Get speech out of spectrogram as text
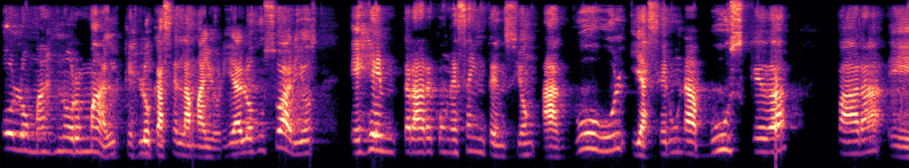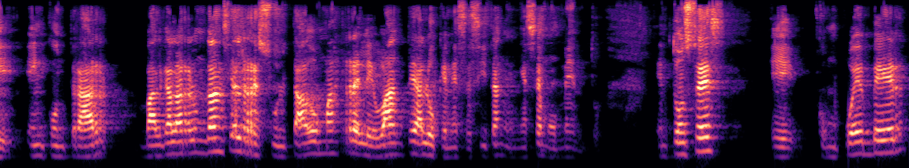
o lo más normal, que es lo que hace la mayoría de los usuarios, es entrar con esa intención a Google y hacer una búsqueda para eh, encontrar, valga la redundancia, el resultado más relevante a lo que necesitan en ese momento. Entonces, eh, como puedes ver,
